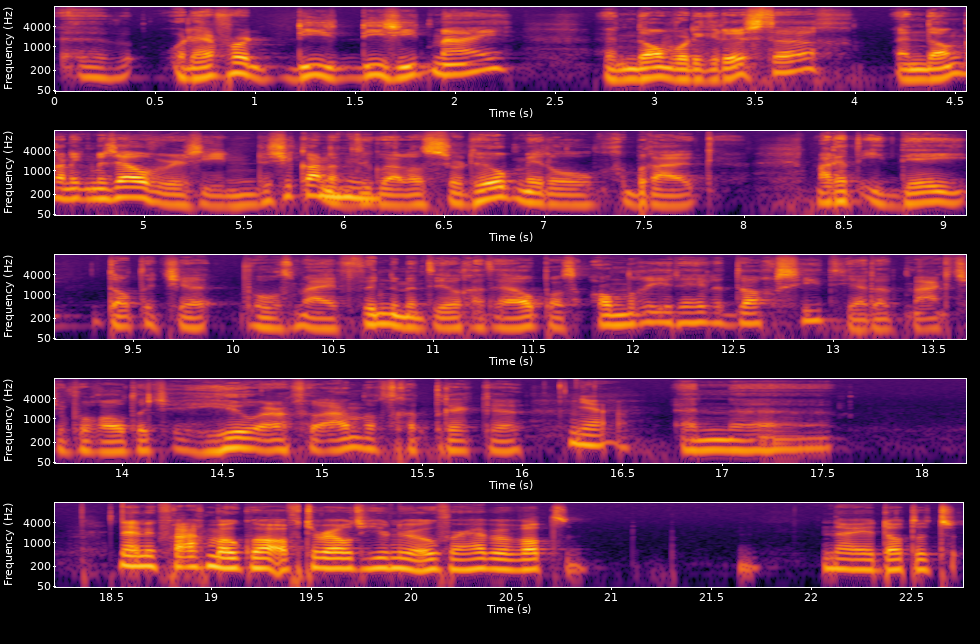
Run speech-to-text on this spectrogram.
eh, whatever, die, die ziet mij. En dan word ik rustig en dan kan ik mezelf weer zien. Dus je kan het natuurlijk wel als een soort hulpmiddel gebruiken. Maar het idee dat het je volgens mij fundamenteel gaat helpen als anderen je de hele dag ziet, ja, dat maakt je vooral dat je heel erg veel aandacht gaat trekken. ja. En eh, Nee, en ik vraag me ook wel af, terwijl we het hier nu over hebben, wat, nou ja, dat het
